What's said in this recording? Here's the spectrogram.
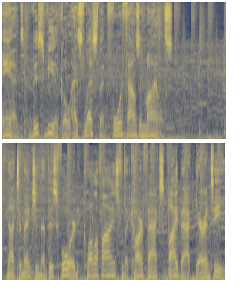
and this vehicle has less than 4,000 miles. Not to mention that this Ford qualifies for the Carfax buyback guarantee.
